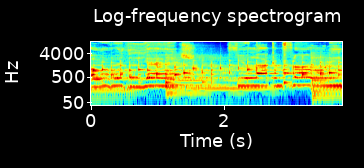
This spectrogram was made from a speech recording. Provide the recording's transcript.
Over the edge, feel like I'm floating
